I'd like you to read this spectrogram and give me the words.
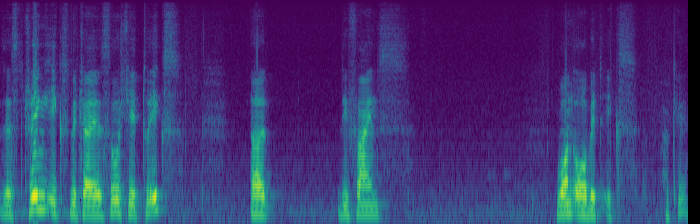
the string x which I associate to x uh, defines one orbit x. Okay,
